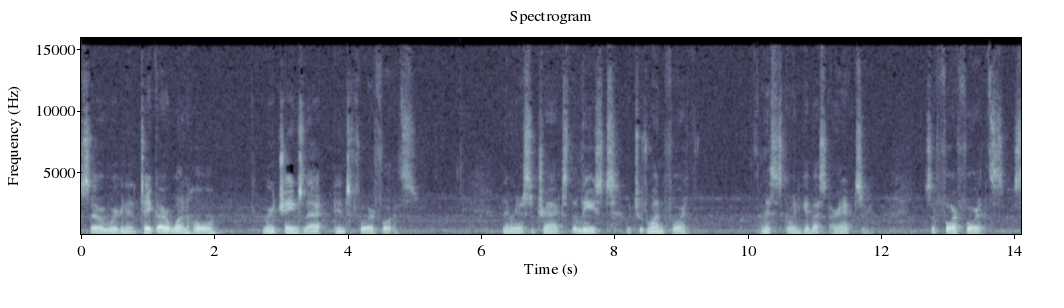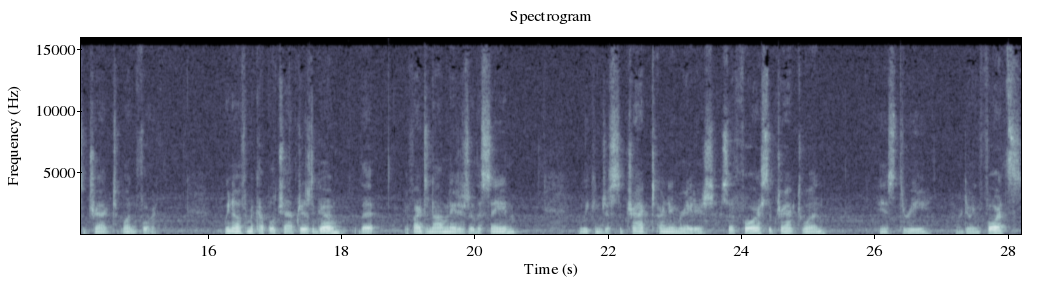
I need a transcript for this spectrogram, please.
So we're going to take our one whole, we're going to change that into 4 fourths. Then we're going to subtract the least, which was 1 fourth, and this is going to give us our answer. So 4 fourths subtract 1 fourth. We know from a couple of chapters ago that if our denominators are the same, we can just subtract our numerators. So 4 subtract 1 is 3. We're doing fourths.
